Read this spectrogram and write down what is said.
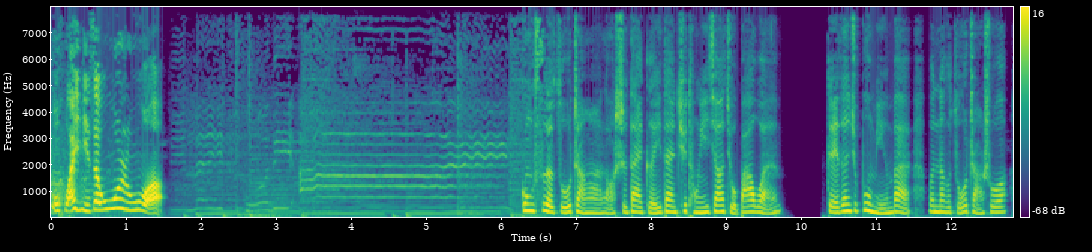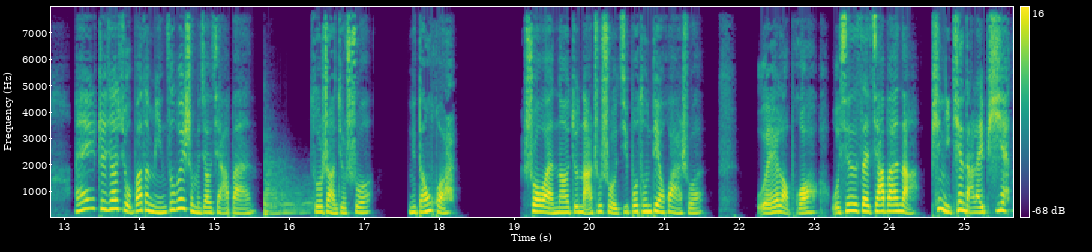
我怀疑你在侮辱我。公司的组长啊，老是带葛一蛋去同一家酒吧玩。给蛋就不明白，问那个组长说：“哎，这家酒吧的名字为什么叫加班？”组长就说：“你等会儿。”说完呢，就拿出手机拨通电话说：“喂，老婆，我现在在加班呢，骗你天打雷劈。”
